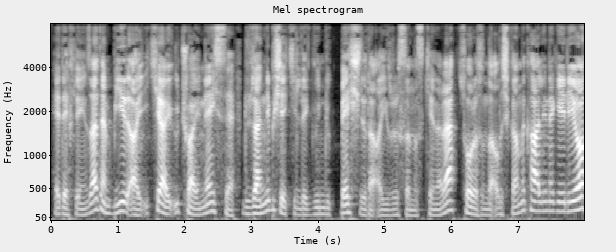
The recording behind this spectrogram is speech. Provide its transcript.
hedefleyin. Zaten 1 ay 2 ay 3 ay neyse düzenli bir şekilde günlük 5 lira ayırırsanız kenara sonrasında alışkanlık haline geliyor.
